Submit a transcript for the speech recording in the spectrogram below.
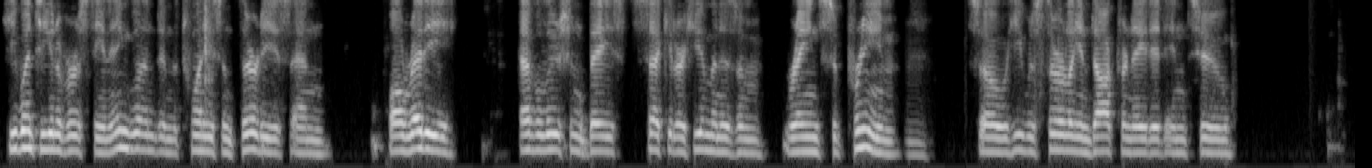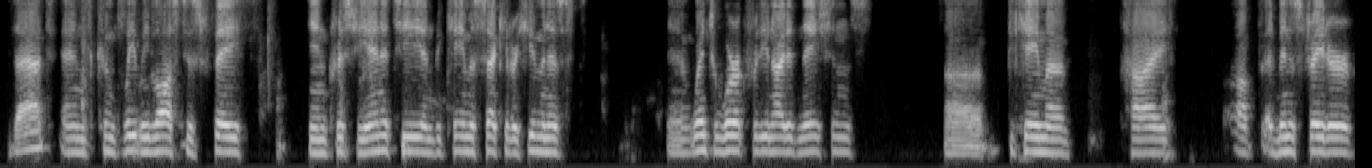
he went to university in England in the 20s and 30s, and already evolution-based secular humanism reigned supreme. Mm. So he was thoroughly indoctrinated into that and completely lost his faith in Christianity and became a secular humanist and went to work for the United Nations, uh, became a high up administrator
